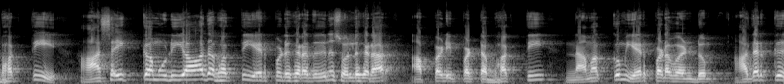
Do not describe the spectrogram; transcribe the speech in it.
பக்தி அசைக்க முடியாத பக்தி ஏற்படுகிறதுன்னு சொல்லுகிறார். அப்படிப்பட்ட பக்தி நமக்கும் ஏற்பட வேண்டும். அதற்கு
